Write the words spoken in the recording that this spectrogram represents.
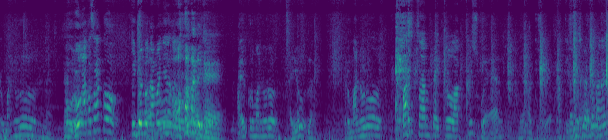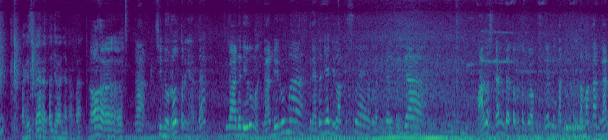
rumah Nurul Nurul apa Sako? Tujuan utamanya. Oke. ayo ke rumah Nurul ayo lah ke rumah Nurul pas sampai ke Lucky Square ya Lucky Square Lucky Square sekarang mana sih? Pakai square eta jalan Jakarta. Oh, heeh, heeh. nah si Nurul ternyata nggak ada di rumah. nggak di rumah ternyata dia di Lucky Square lagi cari kerja males kan datang datang ke Lucky Square minta dulu minta makan kan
